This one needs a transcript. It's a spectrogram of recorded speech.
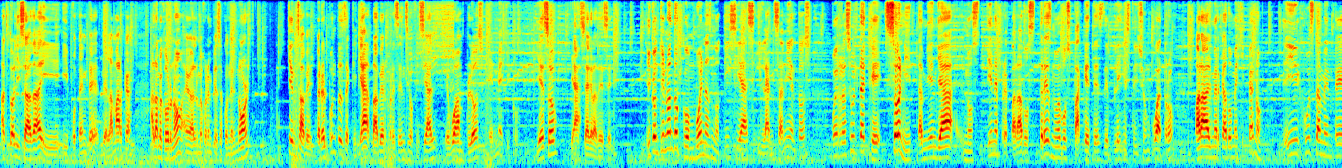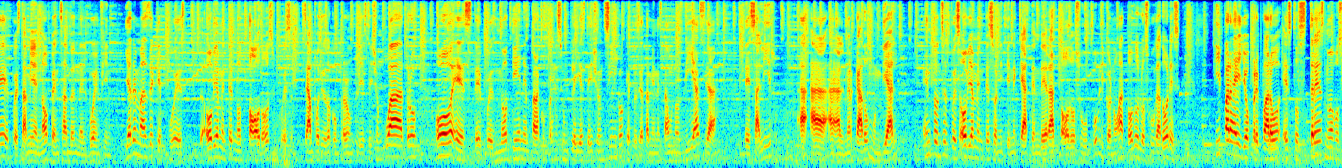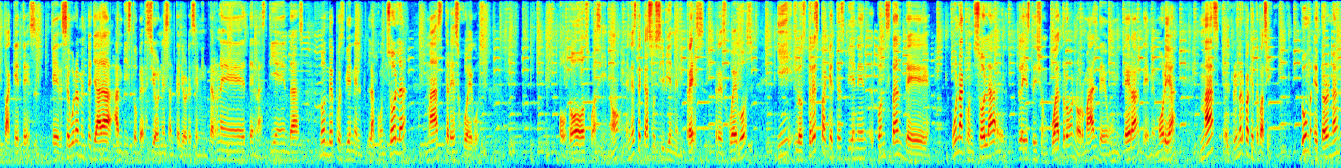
actualizada y, y potente de la marca. A lo mejor no, eh, a lo mejor empieza con el North. Quién sabe, pero el punto es de que ya va a haber presencia oficial de OnePlus en México. Y eso ya se agradece. Y continuando con buenas noticias y lanzamientos, pues resulta que Sony también ya nos tiene preparados tres nuevos paquetes de PlayStation 4 para el mercado mexicano. Y justamente, pues también, ¿no? Pensando en el buen fin. Y además de que, pues, obviamente no todos, pues, se han podido comprar un PlayStation 4 o, este, pues, no tienen para comprarse un PlayStation 5, que pues ya también está unos días ya de salir al mercado mundial. Entonces, pues obviamente Sony tiene que atender a todo su público, ¿no? A todos los jugadores. Y para ello preparó estos tres nuevos paquetes que seguramente ya han visto versiones anteriores en internet, en las tiendas, donde pues viene la consola más tres juegos. O dos o así, ¿no? En este caso sí vienen tres, tres juegos. Y los tres paquetes vienen, constan de una consola PlayStation 4 normal de 1 tera de memoria, más el primer paquete va así: Doom Eternal,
